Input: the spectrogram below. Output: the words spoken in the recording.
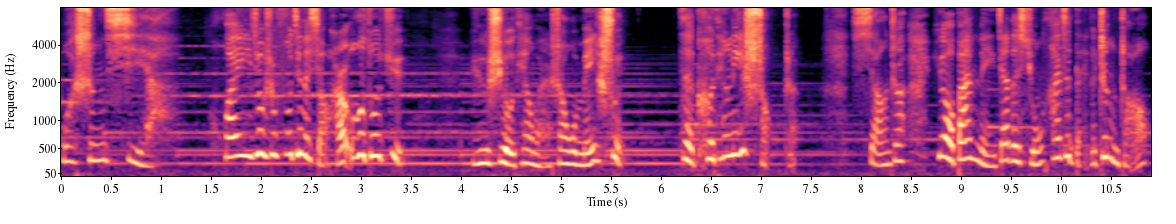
我生气呀，怀疑就是附近的小孩恶作剧。于是有天晚上我没睡，在客厅里守着，想着要把哪家的熊孩子逮个正着。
